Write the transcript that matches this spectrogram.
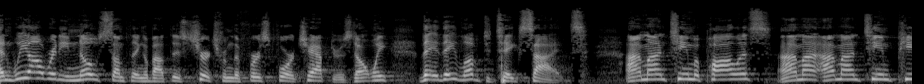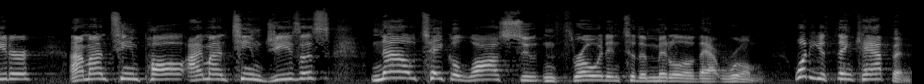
And we already know something about this church from the first four chapters, don't we? They, they love to take sides. I'm on team Apollos. I'm on, I'm on team Peter. I'm on team Paul. I'm on team Jesus. Now take a lawsuit and throw it into the middle of that room. What do you think happened?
